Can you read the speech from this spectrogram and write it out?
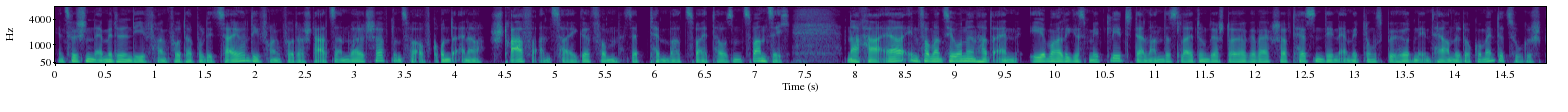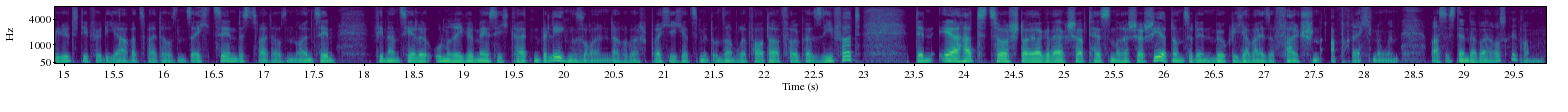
Inzwischen ermitteln die Frankfurter Polizei und die Frankfurter Staatsanwaltschaft und zwar aufgrund einer Strafanzeige vom September 2020. Nach HR-Informationen hat ein ehemaliges Mitglied der Landesleitung der Steuergewerkschaft Hessen den Ermittlungsbehörden interne Dokumente zugespielt, die für die Jahre 2016 bis 2019 finanzielle Unregelmäßigkeiten Fakten belegen sollen. Darüber spreche ich jetzt mit unserem Reporter Volker Siefert, denn er hat zur Steuergewerkschaft Hessen recherchiert und zu den möglicherweise falschen Abrechnungen. Was ist denn dabei rausgekommen?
